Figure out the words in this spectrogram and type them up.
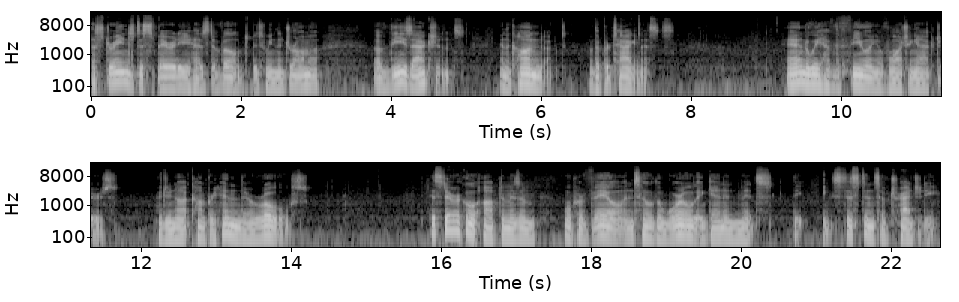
A strange disparity has developed between the drama of these actions and the conduct of the protagonists. And we have the feeling of watching actors who do not comprehend their roles. Hysterical optimism will prevail until the world again admits the existence of tragedy.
